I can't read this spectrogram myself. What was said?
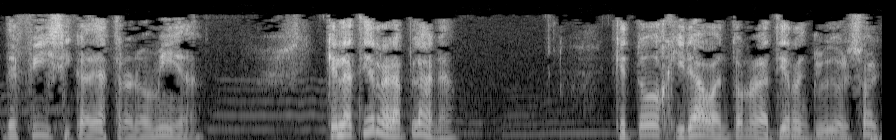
de física, de astronomía, que la Tierra era plana, que todo giraba en torno a la Tierra, incluido el Sol.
